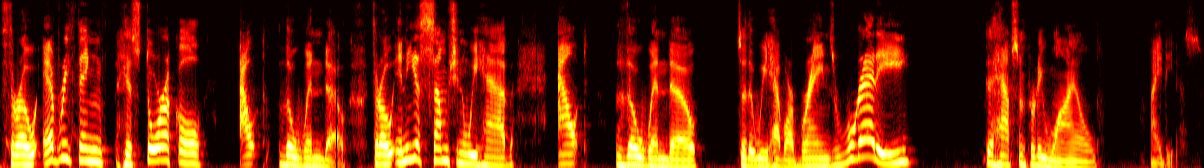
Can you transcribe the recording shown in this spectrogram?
Throw everything historical out the window. Throw any assumption we have out the window so that we have our brains ready to have some pretty wild ideas.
